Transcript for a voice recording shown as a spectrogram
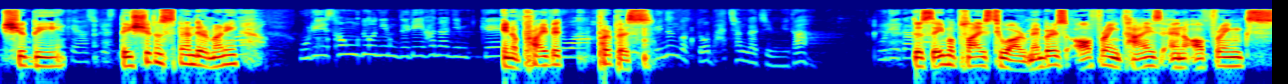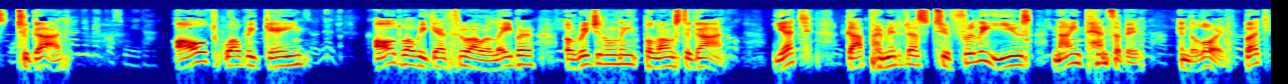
should be they shouldn't spend their money in a private purpose. The same applies to our members offering tithes and offerings to God. All what we gain, all what we get through our labor originally belongs to God. Yet, God permitted us to freely use nine tenths of it in the Lord, but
